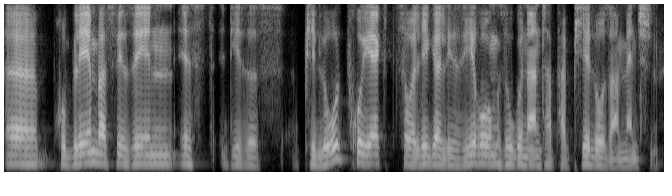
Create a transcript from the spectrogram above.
äh, Problem, was wir sehen, ist dieses Pilotprojekt zur Legalisierung sogenannter papierloser Menschen.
